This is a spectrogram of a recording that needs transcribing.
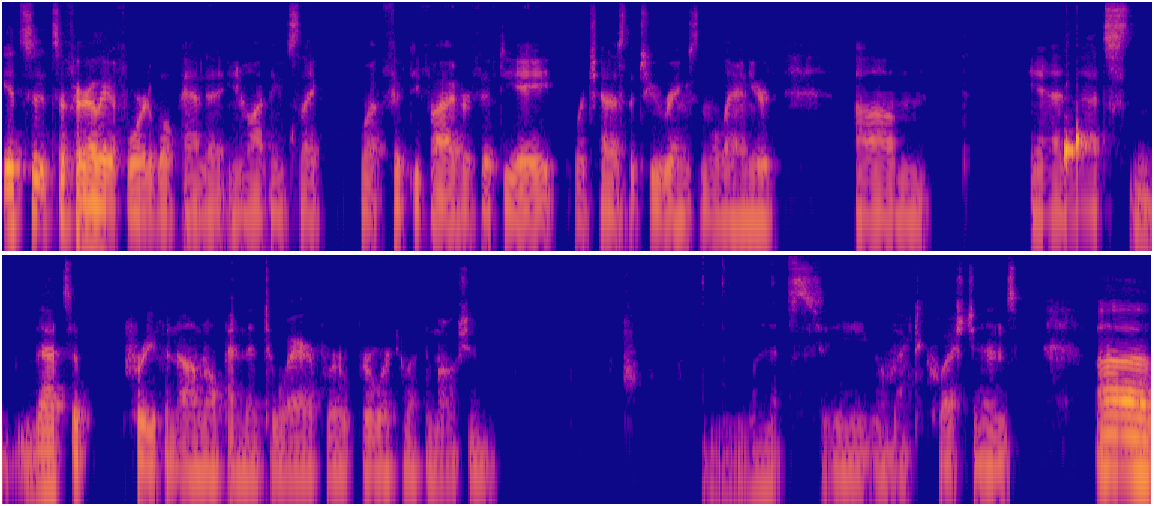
it's it's a fairly affordable pendant. You know, I think it's like what 55 or 58, which has the two rings and the lanyard. Um, and that's that's a pretty phenomenal pendant to wear for for working with emotion. Let's see, going back to questions. Uh,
